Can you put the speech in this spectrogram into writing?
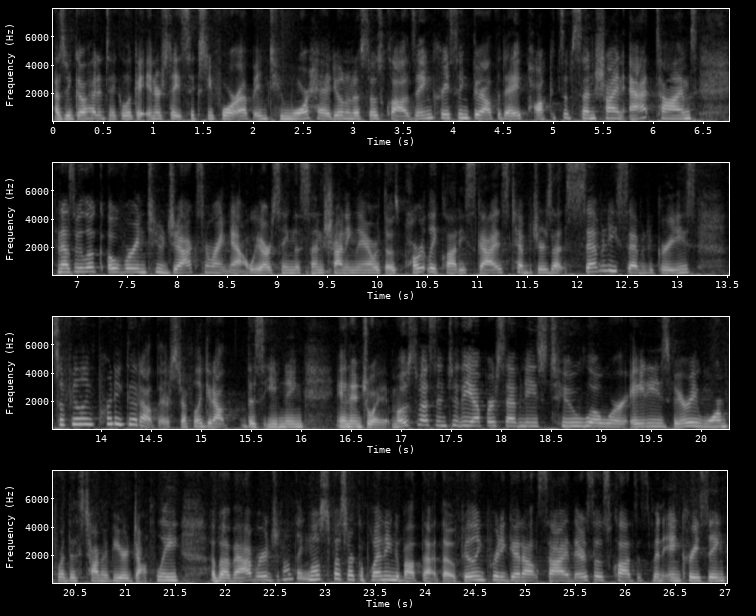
as we go ahead and take a look at Interstate 64 up into Morehead, you'll notice those clouds increasing throughout the day, pockets of sunshine at times. And as we look over into Jackson right now, we are seeing the sun shining there with those partly cloudy skies, temperatures at 77 degrees. So feeling pretty good out there. So definitely get out this evening and enjoy it. Most of us into the upper 70s to lower 80s. Very warm for this time of year. Definitely above average. I don't think most of us are complaining about that though. Feeling pretty good outside. There's those clouds that's been increasing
